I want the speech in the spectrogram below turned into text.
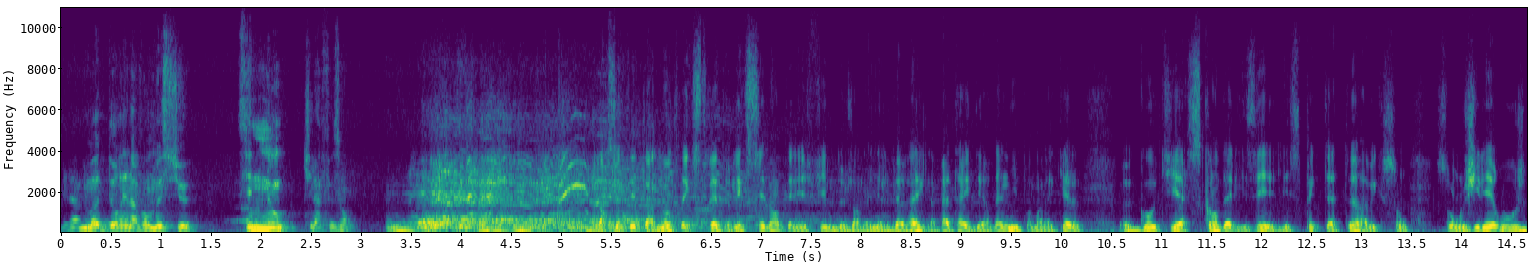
Mais la mode dorénavant, monsieur, c'est nous qui la faisons. Alors c'était un autre extrait de l'excellent téléfilm de Jean-Daniel Verreg, La bataille d'Hernani, pendant laquelle Gauthier a scandalisé les spectateurs avec son, son gilet rouge.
